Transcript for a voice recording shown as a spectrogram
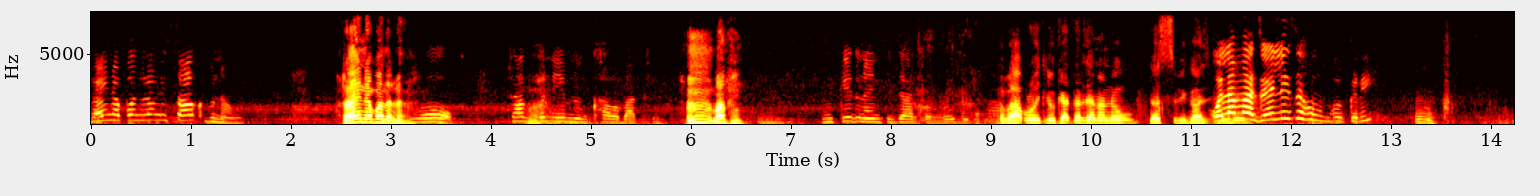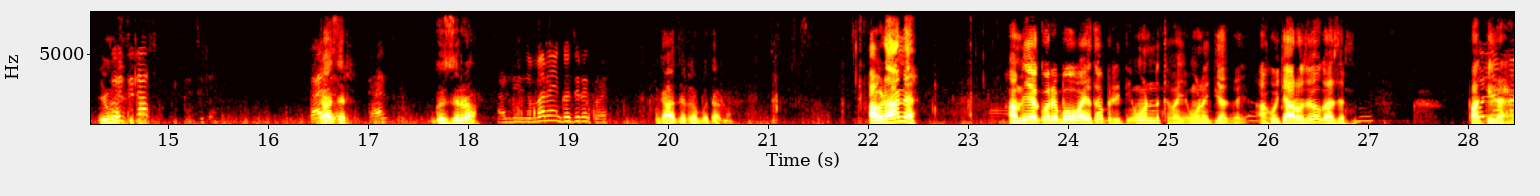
રાઈના પંદરાની શાક બનાવો. રાઈ ને પાંદડા હો શાક બને એમનું ખાવા બાફી હમ બાફી હું કીધું ને ઇંતજાર કરું એ આપણું એટલું ખેતર છે નાનું દસ વીઘા છે. ઓલામાં જોઈ લી હું કરી? હમ. એવું? ગજરા ગજરા. ગાજર. ગાજર. ગજરા. હાલી મારે ગજરા કહેવાય. ગાજર તો બતાડો આવડા ને? અમે એક વાર બહુ વાય તો પ્રીતિ, ઓણ નથી ભાઈ ઓણ એટલે ભાઈ આખો ચારો છે ગાજર પાકી જાય.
